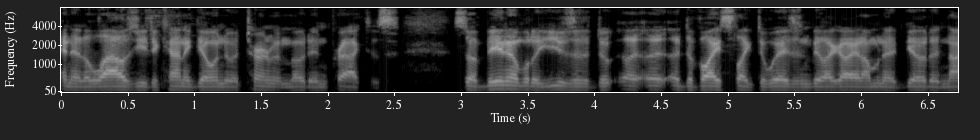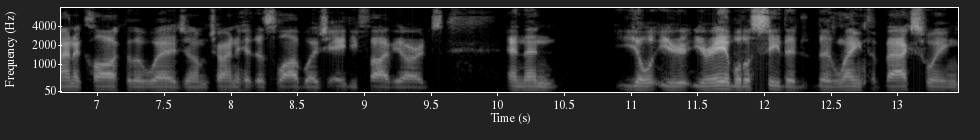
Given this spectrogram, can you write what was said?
and it allows you to kind of go into a tournament mode in practice. So being able to use a, a, a device like wedge and be like, all right, I'm going to go to nine o'clock with a wedge and I'm trying to hit this lob wedge 85 yards, and then you'll you're, you're able to see the, the length of backswing,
